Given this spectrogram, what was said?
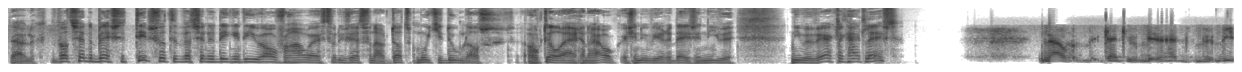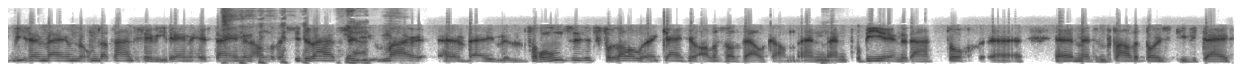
duidelijk. Wat zijn de beste tips? Wat, wat zijn de dingen die u overhouden heeft... waar u zegt van nou, dat moet je doen als hoteleigenaar ook... als je nu weer in deze nieuwe, nieuwe werkelijkheid leeft? Nou, kijk, het, wie, wie, zijn wij om, dat aan te geven? Iedereen heeft daarin een andere situatie. Ja. Maar uh, wij, voor ons is het vooral uh, kijken alles wat wel kan. En, en proberen inderdaad toch uh, met een bepaalde positiviteit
